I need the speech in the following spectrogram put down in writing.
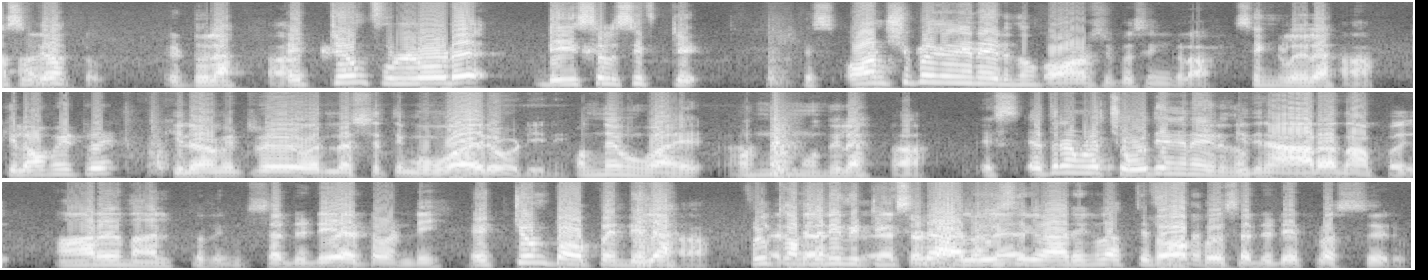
കിട്ടൂല. ഏറ്റവും ഫുള്ളോട് ഡീസൽ സ്വിഫ്റ്റ് ഓൺഷിപ്പ് ഒക്കെ എങ്ങനെയായിരുന്നു? ഓണർഷിപ്പ് സിംഗിളാ സിംഗിൾ അല്ലെ? കിലോമീറ്റർ കിലോമീറ്റർ ഒരു ലക്ഷത്തി മൂവായിരം ഓടിന്. ഒന്നേ മൂവായിരം ഒന്നേ മൂന്നില്ലേ എത്ര നമ്മളെ ചോദ്യം എങ്ങനെയായിരുന്നു? ഇതിന് ആറ് നാപ്പത് ആറ് നാല്പത് സാറ്റർഡേ ആട്ടോ വണ്ടി. ഏറ്റവും ടോപ്പ് എൻഡ് ഫുൾ കമ്പനി ഫിറ്റിംഗ്സിന്റെ അലോയ്സ് കാര്യങ്ങൾ ടോപ്പ് സെഡ് പ്ലസ് വരും.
